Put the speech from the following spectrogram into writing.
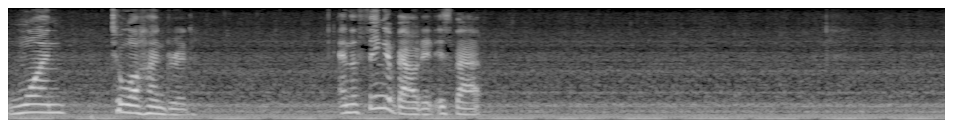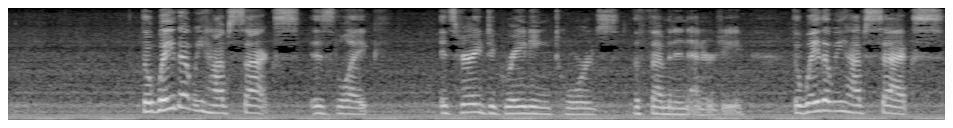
one to a hundred and the thing about it is that the way that we have sex is like, it's very degrading towards the feminine energy. The way that we have sex,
